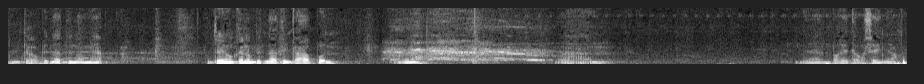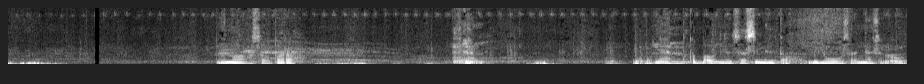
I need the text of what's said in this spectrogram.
Yung kakabit natin mamaya. Ito yung kinabit natin kahapon. Ayan na. Ayan. Ayan, pakita ko sa inyo. Ayan mga kasopara. Ayan. Ayan, nakabaon yan sa simento. Binungusan niya sa loob.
